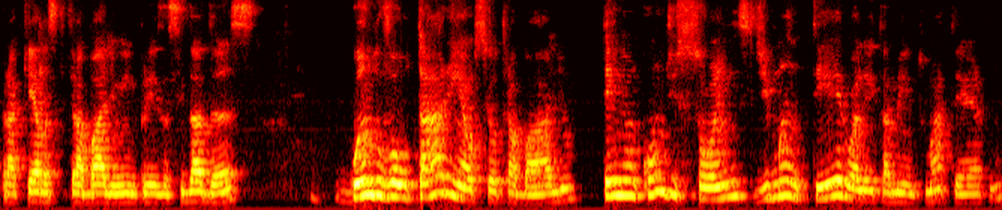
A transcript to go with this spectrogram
para aquelas que trabalham em empresas cidadãs, quando voltarem ao seu trabalho, tenham condições de manter o aleitamento materno,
